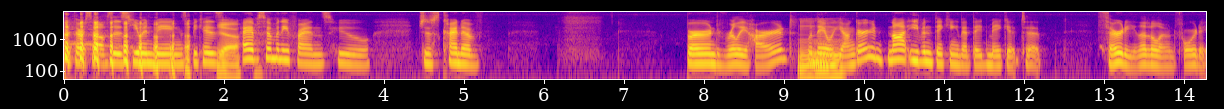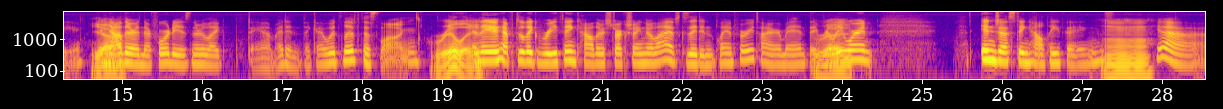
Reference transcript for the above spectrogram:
with ourselves as human beings because Yeah. I have so many friends who just kind of burned really hard when they were Mm-hmm. younger, not even thinking that they'd make it to 30, let alone 40. Yeah. And now they're in their 40s and they're like, damn, I didn't think I would live this long. Really? And they have to like rethink how they're structuring their lives because they didn't plan for retirement. They really weren't ingesting healthy things. Mm-hmm. Yeah.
